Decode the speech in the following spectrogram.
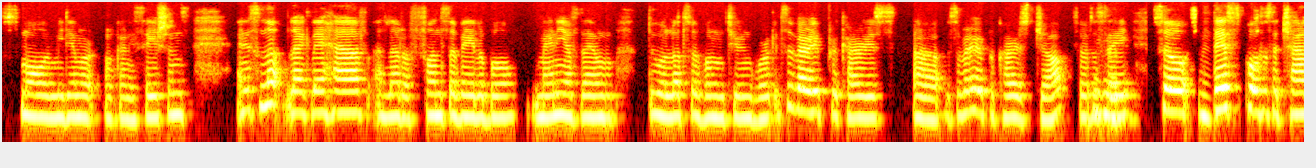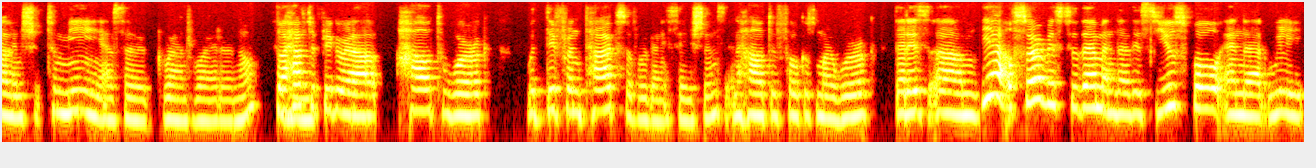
small and medium organizations, and it's not like they have a lot of funds available. Many of them do a lot of volunteering work. It's a very precarious, uh, it's a very precarious job, so to mm-hmm. say. So this poses a challenge to me as a grant writer, no? So mm-hmm. I have mm-hmm. to figure out how to work with different types of organizations and how to focus my work that is um, yeah of service to them and that is useful and that really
